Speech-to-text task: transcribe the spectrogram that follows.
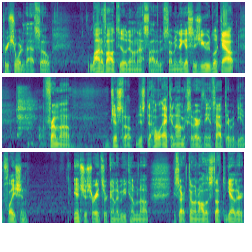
pretty short of that. So a lot of volatility on that side of it. So I mean, I guess as you look out from a just a just the whole economics of everything that's out there with the inflation, interest rates are going to be coming up. You start throwing all this stuff together.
